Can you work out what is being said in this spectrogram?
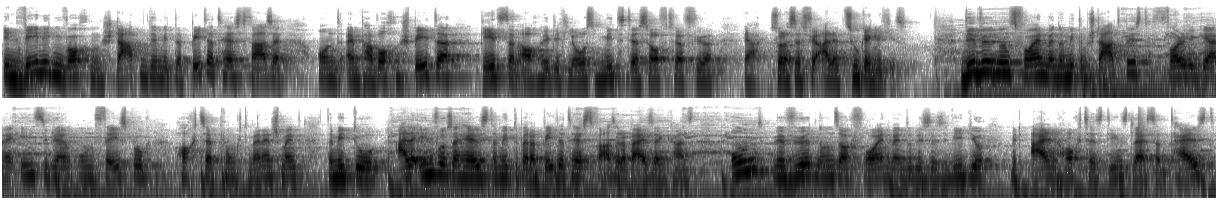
in wenigen Wochen starten wir mit der Beta-Testphase und ein paar Wochen später geht es dann auch wirklich los mit der Software, für, ja, sodass es für alle zugänglich ist. Wir würden uns freuen, wenn du mit am Start bist. Folge gerne Instagram und Facebook hochzeit.management, damit du alle Infos erhältst, damit du bei der Beta-Testphase dabei sein kannst. Und wir würden uns auch freuen, wenn du dieses Video mit allen Hochzeitsdienstleistern teilst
